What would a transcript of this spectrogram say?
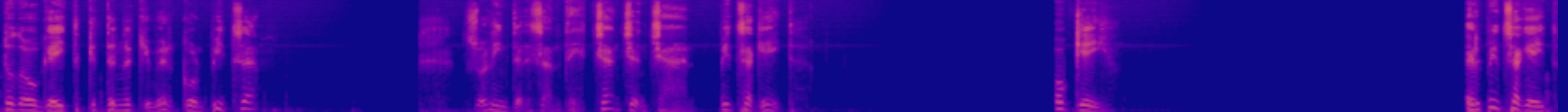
Todo gate que tenga que ver con pizza suena interesante. Chan, chan, chan. Pizza Gate. Ok. El Pizzagate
